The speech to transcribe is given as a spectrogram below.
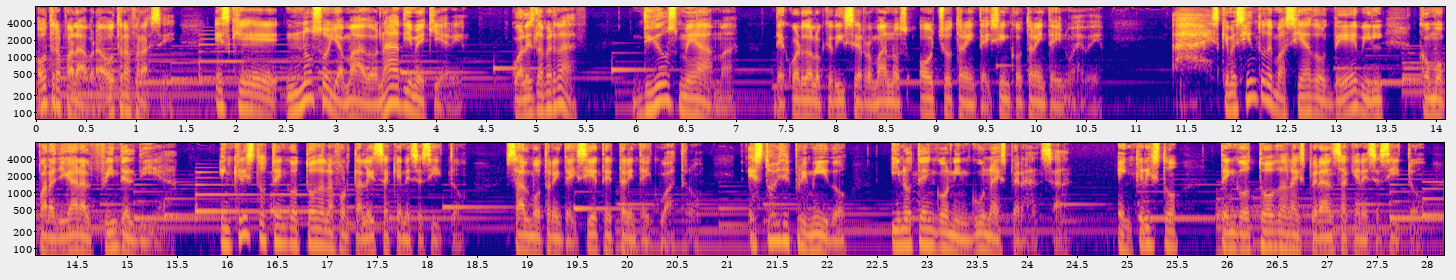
Otra palabra, otra frase, es que no soy amado, nadie me quiere. ¿Cuál es la verdad? Dios me ama, de acuerdo a lo que dice Romanos 8, 35, 39. es que me siento demasiado débil como para llegar al fin del día. En Cristo tengo toda la fortaleza que necesito. Salmo 37, 34. Estoy deprimido y no tengo ninguna esperanza. En Cristo tengo toda la esperanza que necesito.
